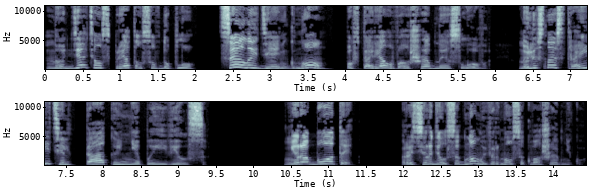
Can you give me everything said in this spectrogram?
Но дятел спрятался в дупло. Целый день гном повторял волшебное слово, но лесной строитель так и не появился. «Не работает!» — рассердился гном и вернулся к волшебнику.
